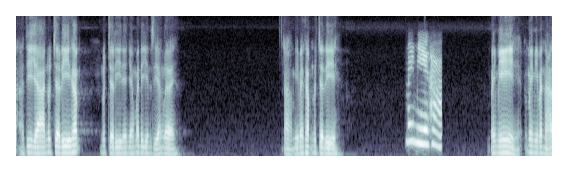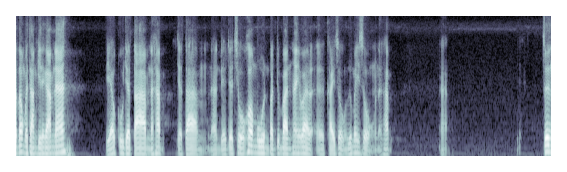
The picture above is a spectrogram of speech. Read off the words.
อาที่ยานุจรีครับ นุจรีเนี่ยยังไม่ได้ยินเสียงเลยอ่ามีไหมครับ นุจรี ไม่มีค่ะ ไม่มีไม่มีปัญหาต้องไปทำกิจกรรมนะ เดี๋ยวครูจะตามนะครับ จะตามนะเดี๋ยวจะโชว์ข้อมูลปัจจุบันให้ว่าใครส่งหรือไม่ส่งนะครับซึ่ง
